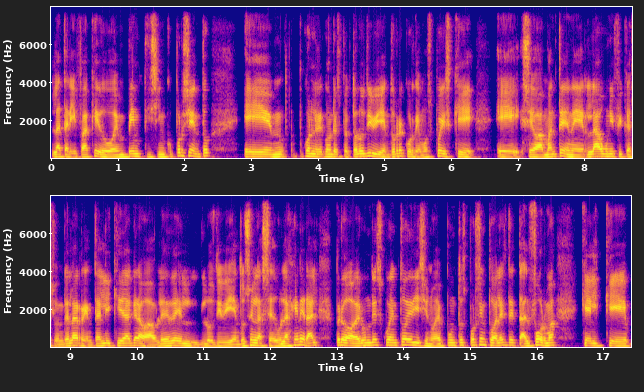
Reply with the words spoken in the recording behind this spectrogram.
la tarifa quedó en 25%. Eh, con, con, respecto a los dividendos, recordemos pues que eh, se va a mantener la unificación de la renta líquida agravable de los dividendos en la cédula general, pero va a haber un descuento de 19 puntos porcentuales de tal forma que el que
